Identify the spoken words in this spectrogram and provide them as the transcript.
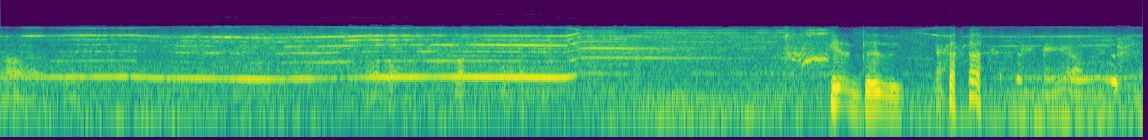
Oh, that was good. Getting dizzy. yeah.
